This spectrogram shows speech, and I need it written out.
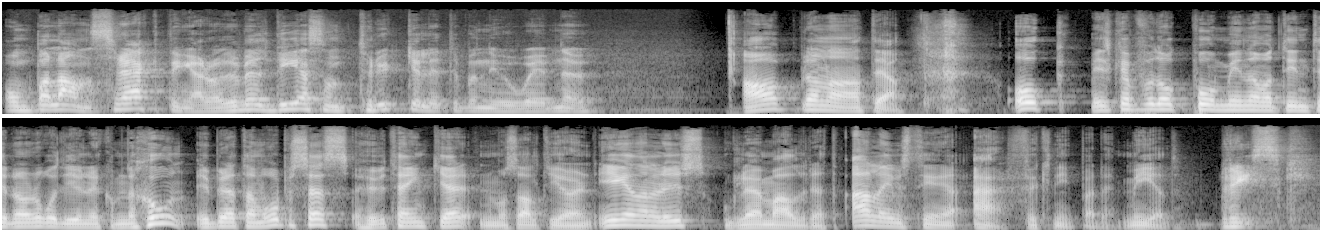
om balansräkningar och det är väl det som trycker lite på New Wave nu. Ja, bland annat det. Och vi ska dock påminna om att det inte är någon rådgivande rekommendation. Vi berättar om vår process, hur vi tänker. Ni måste alltid göra en egen analys och glöm aldrig att alla investeringar är förknippade med Risk.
